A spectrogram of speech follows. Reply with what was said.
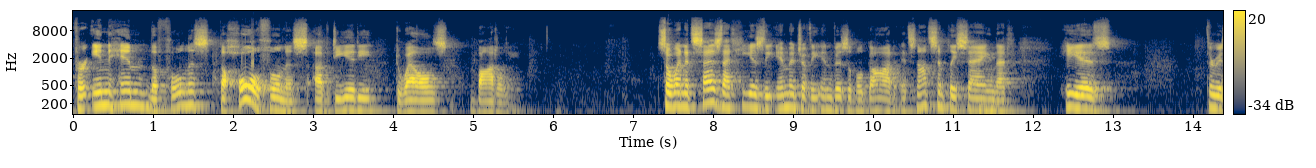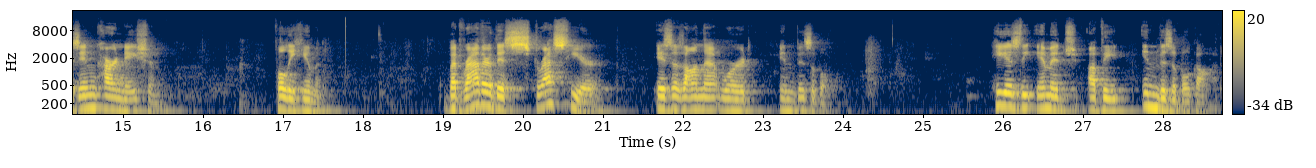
for in him the fullness, the whole fullness of deity dwells bodily. So when it says that he is the image of the invisible God, it's not simply saying that he is, through his incarnation, fully human. But rather, this stress here is on that word invisible. He is the image of the invisible God.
